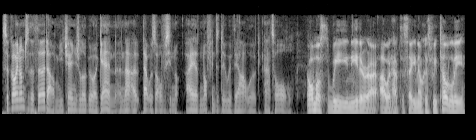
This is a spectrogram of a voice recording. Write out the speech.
So going on to the third album, you changed logo again, and that Uh, that was obviously not. I had nothing to do with the artwork at all. almost we neither I, I would have to say you know because we totally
